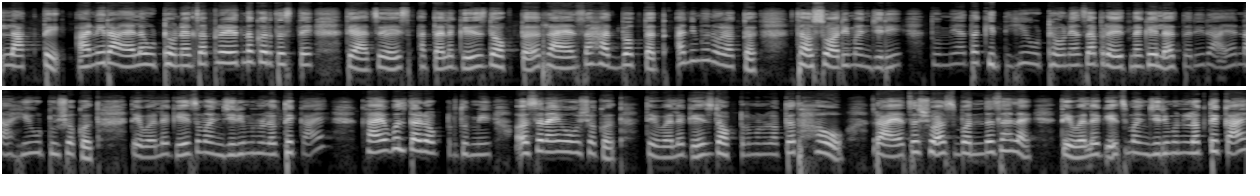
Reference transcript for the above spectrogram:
लागते आणि रायाला उठवण्याचा प्रयत्न करत असते. त्याच वेळेस आता लगेच डॉक्टर रायाचा हात बघतात आणि म्हणू लागतात सॉरी मंजिरी तुम्ही आता कितीही उठवण्याचा प्रयत्न केला तरी राया नाही उठू शकत. तेव्हा लगेच मंजिरी म्हणू लागते काय? काय बोलता डॉक्टर तुम्ही? असं नाही होऊ शकत. तेव्हा लगेच डॉक्टर म्हणू लागतात हो रायाचा श्वास बंद झाला आहे तेव्हा लगेच मंजिरी म्हणू लागते काय?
